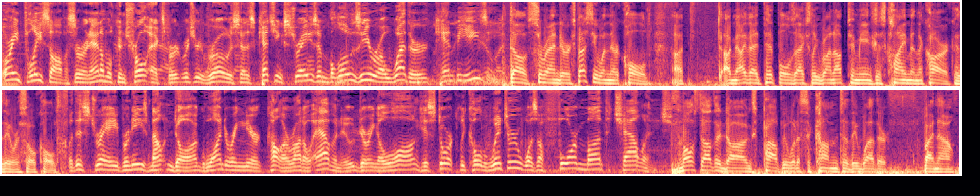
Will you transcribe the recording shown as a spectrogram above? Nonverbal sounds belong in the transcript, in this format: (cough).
Lorain police officer and animal control expert Richard Rose says catching strays in below zero weather can be easy. They'll surrender, especially when they're cold. Uh, I mean, I've had pit bulls actually run up to me and just climb in the car because they were so cold. With this stray Bernese mountain dog wandering near Colorado Avenue during a long, historically cold winter was a four-month challenge. Most other dogs probably would have succumbed to the weather by now.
